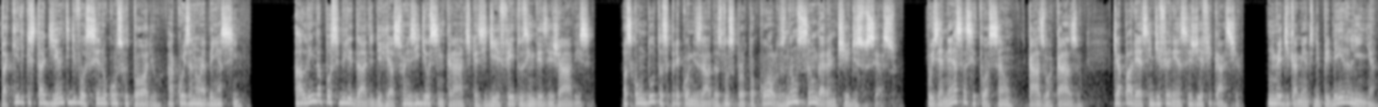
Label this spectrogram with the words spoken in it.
daquele que está diante de você no consultório, a coisa não é bem assim. Além da possibilidade de reações idiosincráticas e de efeitos indesejáveis, as condutas preconizadas nos protocolos não são garantia de sucesso, pois é nessa situação, caso a caso, que aparecem diferenças de eficácia. Um medicamento de primeira linha,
